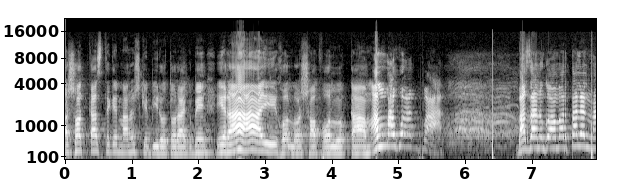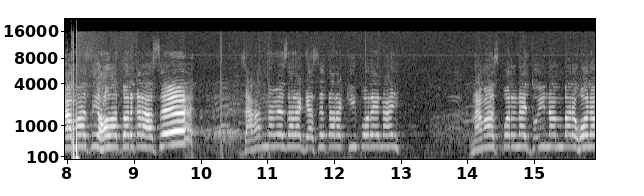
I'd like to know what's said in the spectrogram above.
অসৎ কাজ থেকে মানুষকে বিরত রাখবে। এরাই হলো সফল কাম। আল্লাহ আকবার। বাজান গো, আমার তাহলে নামাজি হওয়ার দরকার আছে? জাহান নামে যারা গেছে, তারা কি পরে নাই? নামাজ পড়ে নাই, দুই নাম্বার হলো,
